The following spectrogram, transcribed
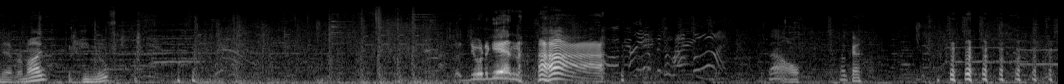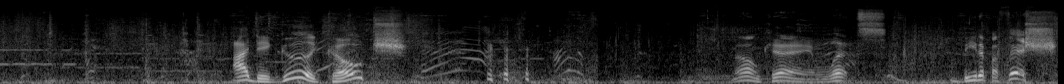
Never mind. He moved. Let's do it again. Ha ha! Oh, okay. I did good, coach. okay, let's beat up a fish.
